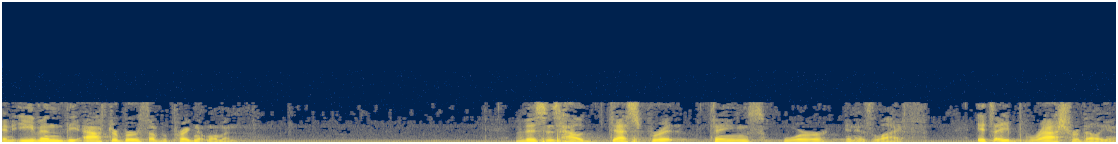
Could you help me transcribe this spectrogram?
and even the afterbirth of a pregnant woman. This is how desperate things were in his life. It's a brash rebellion.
